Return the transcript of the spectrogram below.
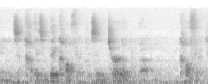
and it's a it's a big conflict. It's an internal uh, conflict,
